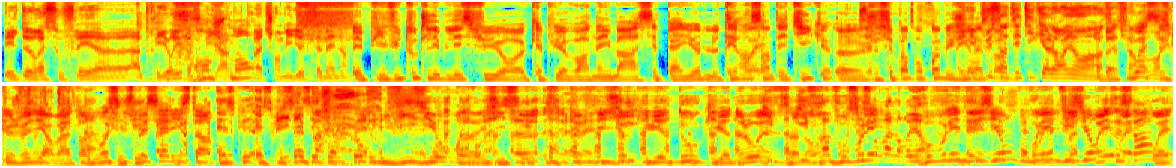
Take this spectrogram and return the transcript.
mais il devrait souffler euh, a priori parce qu'il y a un Franchement- autre match en milieu de semaine. hein. Et puis vu toutes les blessures euh, qu'a pu avoir Neymar à cette période, le terrain Ouais. synthétique, euh, je sais pas pourquoi, mais Et il j'irai est plus pas. synthétique à Lorient. hein. Ah bah tu vois, c'est ce que je veux est dire. Mais attends, moi je suis c'était- spécialiste. Hein. Est-ce que, est-ce que Mais il ça, est c'est pas- encore une vision, JC C'est une vision qui vient d'où Qui vient de l'OM, il Vous ce voulez, soir à Lorient. vous voulez une vision Vous voulez une vision, ouais, c'est ouais, ça ouais.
